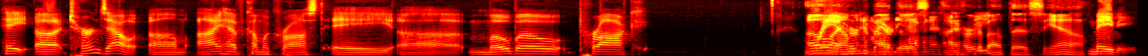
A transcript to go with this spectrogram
hey, uh, turns out um, I have come across a uh, Mobo Proc. oh i heard about already this i heard about this yeah Maybe,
